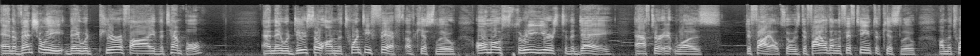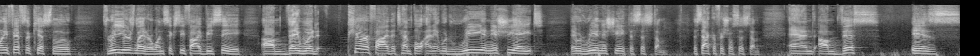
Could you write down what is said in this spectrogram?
And eventually, they would purify the temple. And they would do so on the 25th of Casleu, almost three years to the day after it was defiled. So it was defiled on the 15th of Casleu. On the 25th of Casleu, three years later, 165 BC, um, they would purify the temple and it would reinitiate, they would reinitiate the system, the sacrificial system. And um, this is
